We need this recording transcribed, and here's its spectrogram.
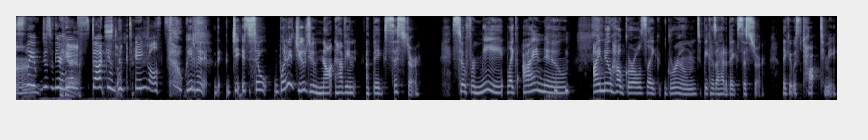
to sleep just with your hand Yeah, stuck in the stuck. tangles. Wait a minute. D- So, what did you do not having a big sister? So, for me, like, I knew. I knew how girls like groomed because I had a big sister. Like it was taught to me.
